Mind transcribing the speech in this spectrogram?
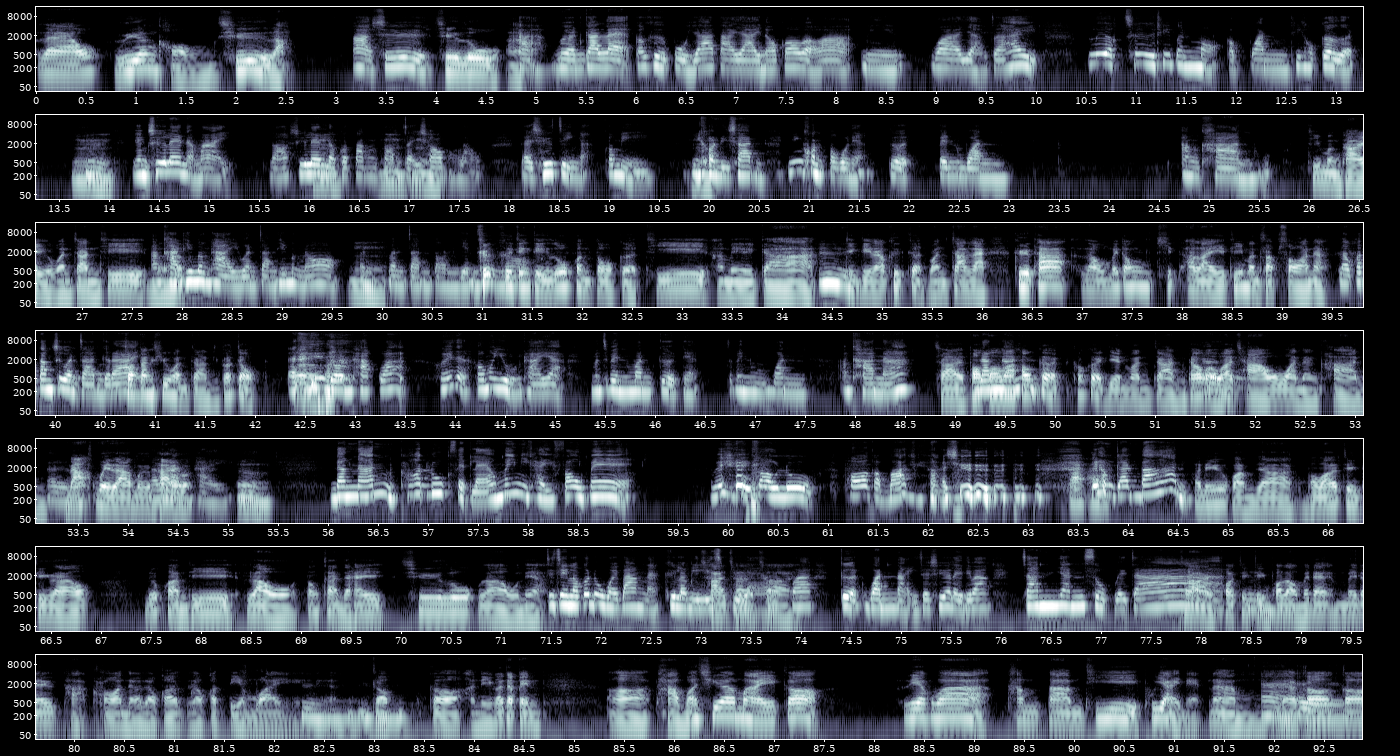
แล้วเรื่องของชื่อล่ะ อ่าชื่อ ชื่อลูกอะอะเหมือนกันแหละก็คือปู่ย่าตายายเนาะก็แบบว่ามีว่าอยากจะให้เลือกชื่อที่มันเหมาะกับวันที่เขาเกิด อือืมมอย่างชื่อเล่นอะไม่เนาะชื่อเล่นอืมเราก็ตั้งตามใจอืมชอบของเรา แต่ชื่อจริงอะ ก็มีมีอืม condition ยิ่งคนโตเนี่ย เกิดเป็นวันอังคาร ที่เมืองไทยอยู่วันจันทร์ที่อังคารที่เมืองไทยวันจันทร์ที่เมืองนอกอืมวันวันจันทร์ตอนเย็นคือที่เมืคือจนกริง ๆ ลูกคนโตเกิดที่อเมริกาอืมจริงๆแล้วคือเกิดวันจันทร์แหละ คือถ้าเราไม่ต้องคิดอะไรที่มันซับซ้อนอะ เราก็ตั้งชื่อวันจันทร์ก็ได้ ก็ตั้งชื่อวันจันทร์ก็จบ แต่ที่โดนทักว่าเฮ้ยแต่เขามาอยู่เมืองไทยอะ มันจะเป็นวันเกิดเนี่ยจะเป็นวันอังคารนะใช่เพราะดังเพราะนั้ว่านเขาเกิดเขาเกิดเย็นวันจันทร์เท่ากับเออว่าเช้าวันอังคารเออณเวลาเมืองไทย แล้วเวลาเมืองไทยเอออืมดังนั้นคลอดลูกเสร็จแล้วไม่มีใครเฝ้าแม่ ไม่มีใครเฝ้าลูก พ่อกลับบ้านไปหาชื่ออะไปทำการบ้าน อันนี้คือความยาก เพราะว่าจริง ๆแล้วด้วยความที่เราต้องการจะให้ชื่อลูกเราเนี่ย จริง ๆ เราก็ดูไว้บ้างนะ คือเรามีลิสต์อใช่ยู่แล้วใช่ว่าเกิดวันไหนจะชื่ออะไรได้บ้าง จันทร์ยันศุกร์เลยจ้า ใช่ เพราะจริง ๆ เพราะเราไม่ได้ไม่ได้ผ่าคลอดเนอะเราก็เราก็เตรียมไว้อืมก็ก็อันนี้ก็จะเป็นเอ่อ ถามว่าเชื่อไหมก็เรียกว่าทำตามที่ผู้ใหญ่แนะนอ่าำแล้วก็เออก็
